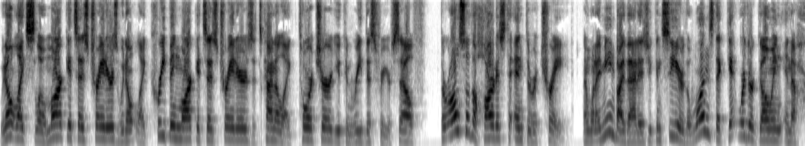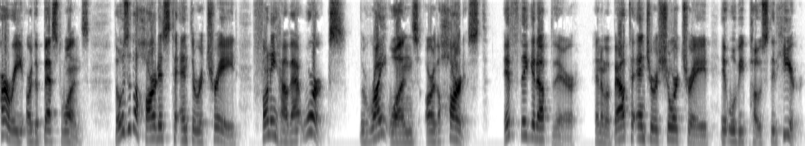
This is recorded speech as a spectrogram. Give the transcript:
We don't like slow markets as traders. We don't like creeping markets as traders. It's kind of like torture. You can read this for yourself. They're also the hardest to enter a trade. And what I mean by that is you can see here the ones that get where they're going in a hurry are the best ones. Those are the hardest to enter a trade. Funny how that works. The right ones are the hardest. If they get up there, and I'm about to enter a short trade, it will be posted here.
